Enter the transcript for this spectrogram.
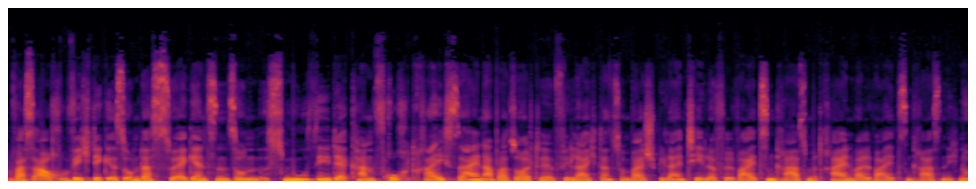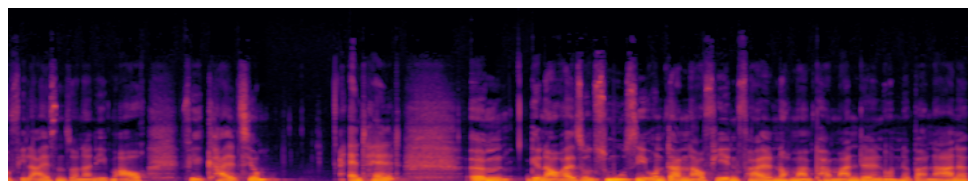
was auch wichtig ist, um das zu ergänzen, so ein Smoothie, der kann fruchtreich sein, aber sollte vielleicht dann zum Beispiel ein Teelöffel Weizengras mit rein, weil Weizengras nicht nur viel Eisen, sondern eben auch viel Kalzium enthält. Ähm, genau, also ein Smoothie und dann auf jeden Fall noch mal ein paar Mandeln und eine Banane.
